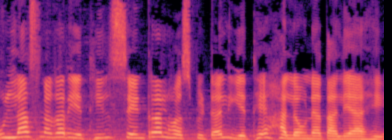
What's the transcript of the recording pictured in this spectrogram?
उल्हासनगर येथील सेंट्रल हॉस्पिटल येथे हलवण्यात आले आहे.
